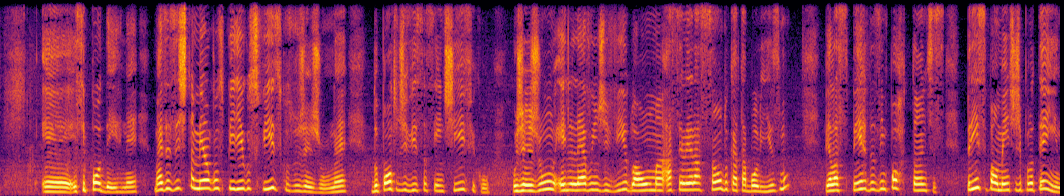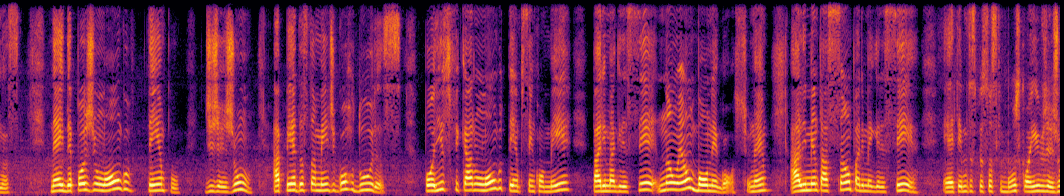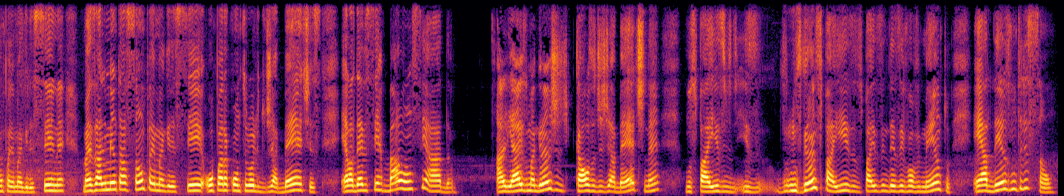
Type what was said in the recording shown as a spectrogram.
é, esse poder, né? Mas existe também alguns perigos físicos do jejum, né? Do ponto de vista científico, o jejum ele leva o indivíduo a uma aceleração do catabolismo pelas perdas importantes, principalmente de proteínas, né? E depois de um longo tempo de jejum, há perdas também de gorduras. Por isso, ficar um longo tempo sem comer para emagrecer não é um bom negócio, né? A alimentação para emagrecer, é, tem muitas pessoas que buscam aí o jejum para emagrecer, né? Mas a alimentação para emagrecer ou para controle do diabetes, ela deve ser balanceada. Aliás, uma grande causa de diabetes, né, nos países, nos grandes países, os países em desenvolvimento, é a desnutrição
